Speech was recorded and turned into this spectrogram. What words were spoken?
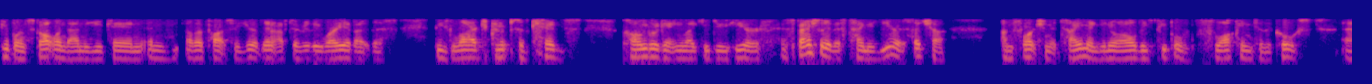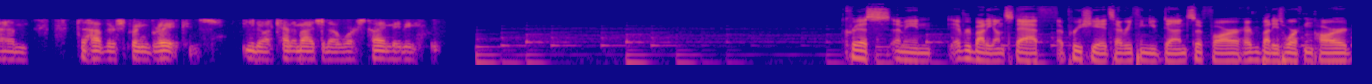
people in Scotland and the UK and, and other parts of Europe they don't have to really worry about this. These large groups of kids congregating like you do here, especially at this time of year. It's such a unfortunate timing. You know, all these people flocking to the coast um, to have their spring break. It's, you know, I can't imagine a worse time maybe. Chris, I mean, everybody on staff appreciates everything you've done so far. Everybody's working hard,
